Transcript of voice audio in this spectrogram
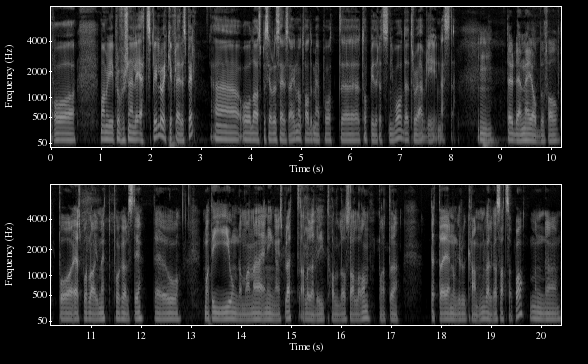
uh, og man blir profesjonell i ett spill og ikke flere spill, og da spesialisere seg inn og ta det med på et toppidrettsnivå, det tror jeg blir neste. Mm. Det er jo det vi jobber for på e-sportlaget mitt på kveldstid. Det er jo en gi ungdommene en inngangsbillett allerede i tolvårsalderen på at dette er noe du kan velge å satse på, men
